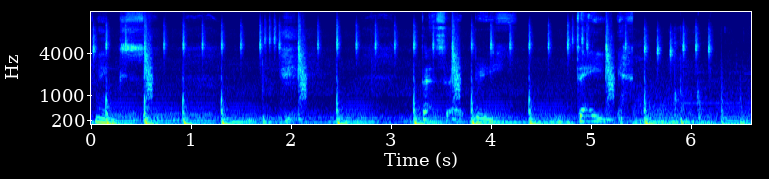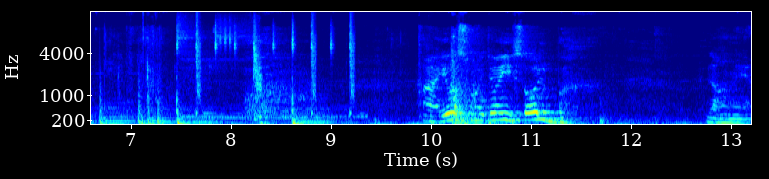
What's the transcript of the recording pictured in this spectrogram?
Thanks. That's every day. Ayos mga Joy, solve. Lang na.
